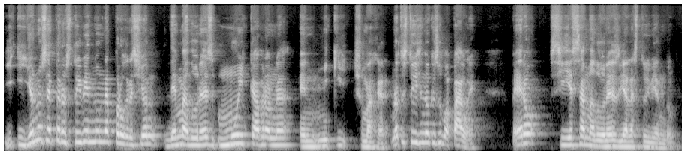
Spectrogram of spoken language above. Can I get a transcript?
Y, yo no sé, pero estoy viendo una progresión de madurez muy cabrona en Mickey Schumacher. No te estoy diciendo que es su papá, güey, pero sí esa madurez ya la estoy viendo.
